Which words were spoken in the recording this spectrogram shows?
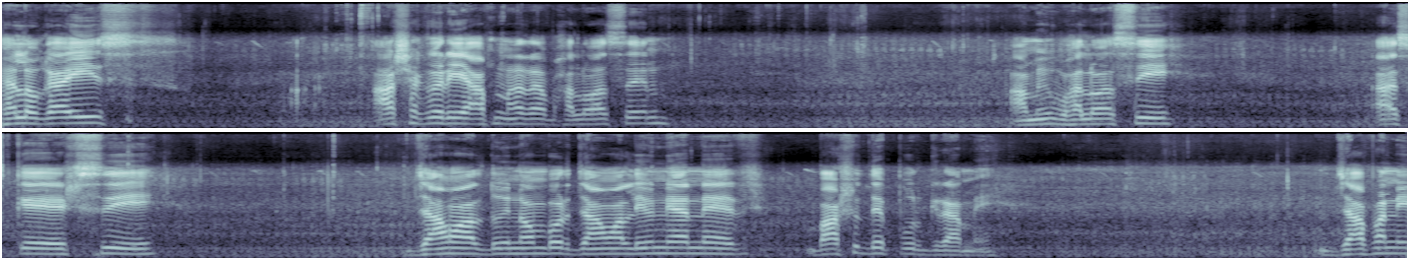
হ্যালো গাইস আশা করি আপনারা ভালো আছেন। আমিও ভালো আছি। আজকে এসছি জামাল দুই নম্বর জামাল ইউনিয়নের বাসুদেবপুর গ্রামে। জাপানি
